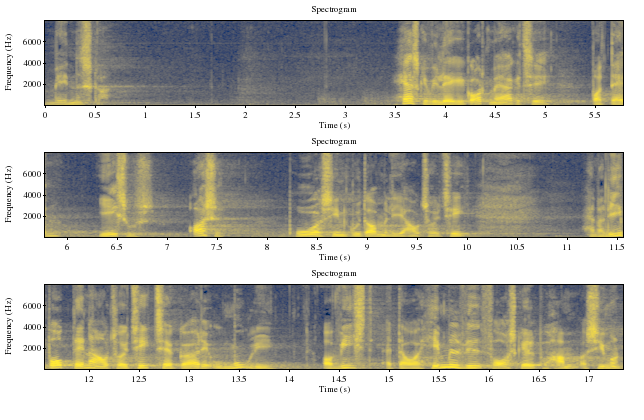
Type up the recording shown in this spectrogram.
mennesker. Her skal vi lægge godt mærke til, hvordan Jesus også bruger sin guddommelige autoritet. Han har lige brugt denne autoritet til at gøre det umulige og vist, at der var himmelvid forskel på ham og Simon.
